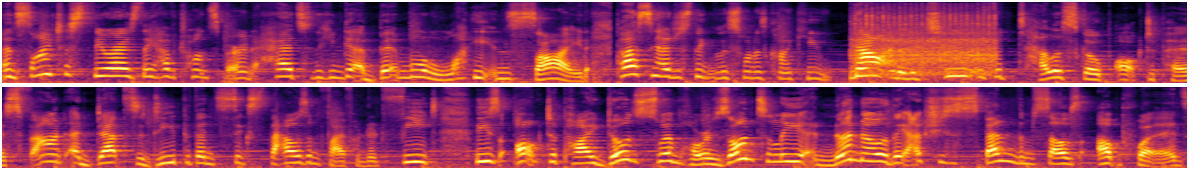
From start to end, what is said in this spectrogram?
and scientists theorize they have transparent heads so they can get a bit more light inside. Personally, I just think this one is kind of cute. Now, at number two is the telescope octopus, found at depths deeper than 6,500 feet. These octopi don't swim horizontally, no, no, they actually suspend themselves upwards.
